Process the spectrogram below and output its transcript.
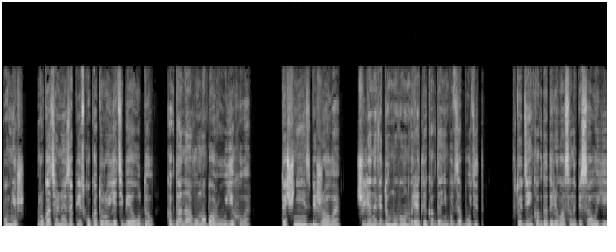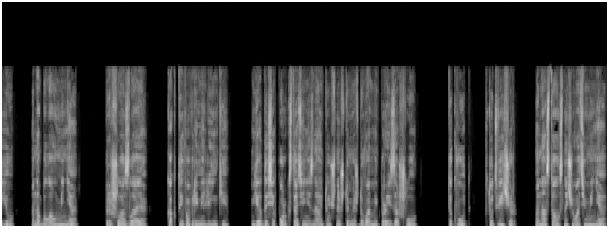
Помнишь, ругательную записку, которую я тебе отдал, когда она в Умабару уехала. Точнее, сбежала. Члена ведомого он вряд ли когда-нибудь забудет. В тот день, когда Дариласа написала ее, она была у меня. Пришла злая, как ты во время линьки. Я до сих пор, кстати, не знаю точно, что между вами произошло. Так вот, в тот вечер она осталась ночевать у меня.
